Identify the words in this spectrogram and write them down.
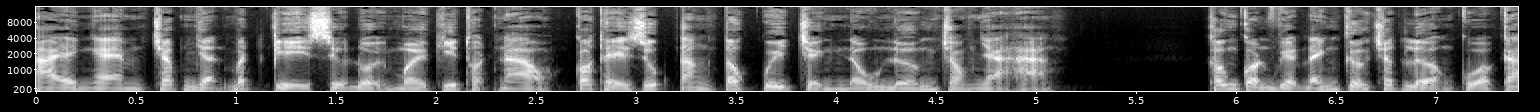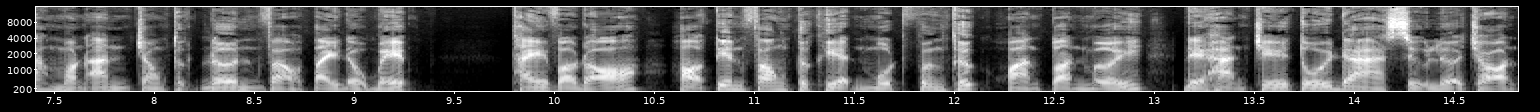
Hai anh em chấp nhận bất kỳ sự đổi mới kỹ thuật nào có thể giúp tăng tốc quy trình nấu nướng trong nhà hàng. Không còn việc đánh cược chất lượng của các món ăn trong thực đơn vào tay đầu bếp. Thay vào đó, họ tiên phong thực hiện một phương thức hoàn toàn mới để hạn chế tối đa sự lựa chọn.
